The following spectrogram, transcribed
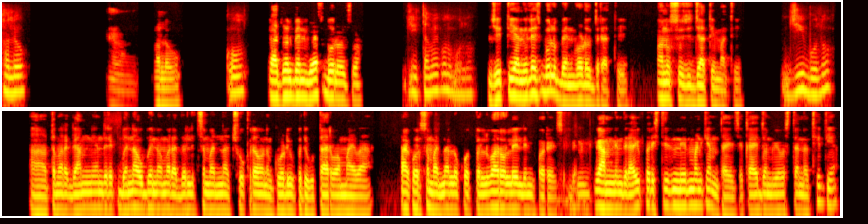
હલો. હમ હલો. કોણ? કાજલબેન વ્યાસ બોલો છો. જી તમે કોણ બોલો? જીતિયા નિલેશ બોલું બેન વડોદરાથી અનુસૂચિત જાતિમાંથી. જી બોલો. હા તમારા ગામની અંદર એક બનાવ બન્યો અમારા દલિત સમાજના છોકરાઓને ઘોડી ઉપરથી ઉતારવામાં આવ્યા. ઠાકોર સમાજના લોકો તલવારો લઈ લઈને ફરે છે. બેન ગામની અંદર આવી પરિસ્થિતિ નિર્માણ કેમ થાય છે? કાયદો અને વ્યવસ્થા નથી ત્યાં?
